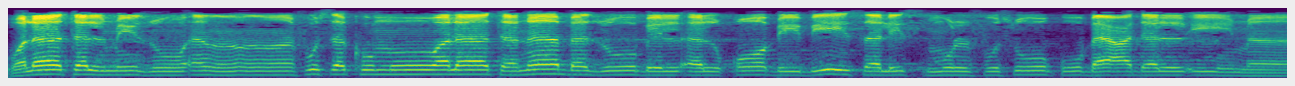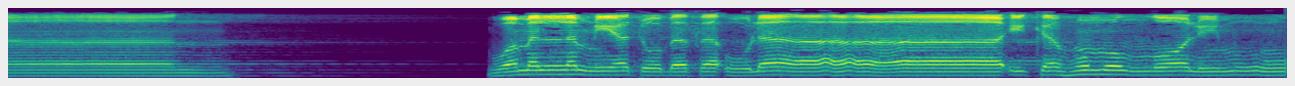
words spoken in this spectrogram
وَلَا تَلْمِزُوا أَنفُسَكُمْ وَلَا تَنَابَزُوا بِالْأَلْقَابِ بِئْسَ الِاسْمُ الْفُسُوقُ بَعْدَ الْإِيمَانِ. وَمَن لَّمْ يَتُبْ فَأُولَئِكَ هُمُ الظَّالِمُونَ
